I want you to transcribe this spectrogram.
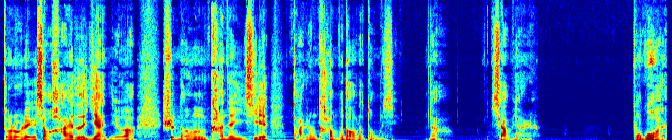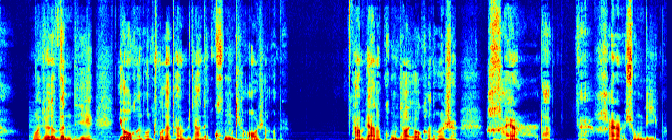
都说这个小孩子的眼睛啊，是能看见一些大人看不到的东西啊，吓不吓人？不过呀。我觉得问题有可能出在他们家那空调上面，他们家的空调有可能是海尔的，哎，海尔兄弟嘛，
